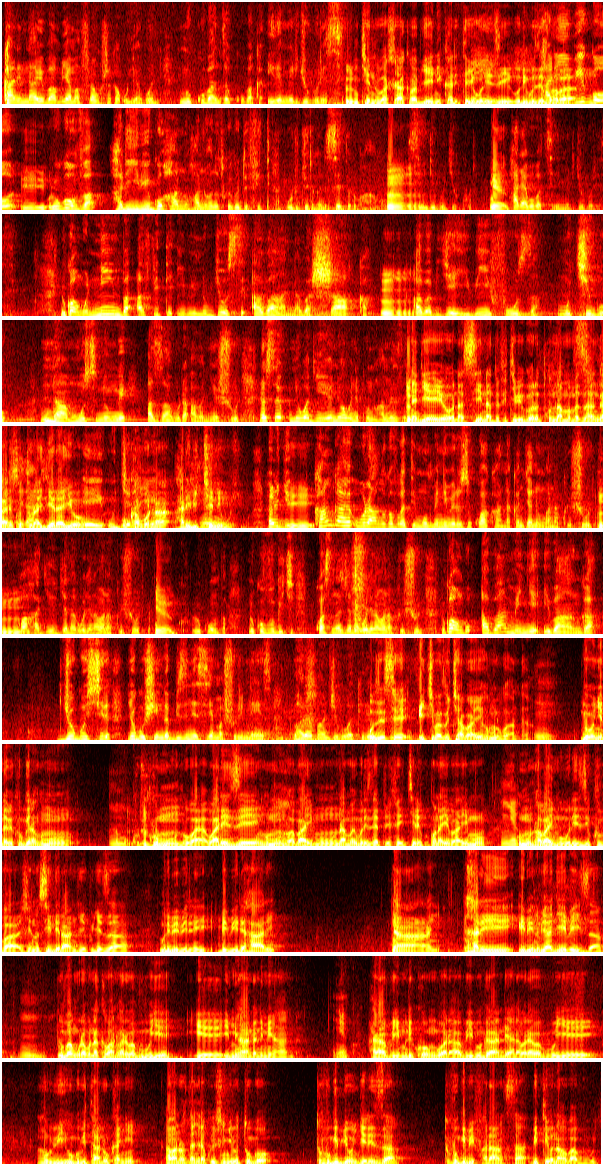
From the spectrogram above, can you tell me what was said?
Kandi na yo ba- ya mafaranga ushaka uyabone ni uko ubanza kubaka ireme ry'uburezi. Mm, ikintu bashaka ababyeyi ni karite y'uburezi uri buze hari guha aba- ibigo Eh. urumva hari ibigo hano hano hano twebwe dufite. Urugero nka lisede ruhango sindi bugikure Yego. hari abubatse ireme ry'uburezi. Ni ukuvuga ngo nimba afite ibintu byose abana bashaka ababyeyi bifuza mu kigo nta munsi n'umwe azabura abanyeshuri. Ese ntiwagiyeyo ntiwabonye ukuntu hameze? Nagiyeyo na sina dufite ibigo tunamamaza aha ngaha ariko turagerayo Eh, ukabona hari ibikenewe. Eh, Eh. kangahe uranga ukavuga ati mumpe nimero zo kwa kana kanjyana umwana ku ishuri. Kwa hagiye hirya ntabwo bajyana abana ku ishuri. Yego. Uri kumva? Ni ukuvuga iki? Kwa sinaje ntabwo bajyana abana ku ishuri. Ni ukuvuga ngo abamenye ibanga ryo gushyira ryo gushinga bizinesi y'amashuri neza barabanje bubaka ireme uzi se ikibazo cyabayeho mu rwanda? Nk'umu- n'umukuru. nk'umuntu wa- wareze nk'umuntu wabaye mu nama y'uburezi ya perefegiture kuko na yo ibayemo nk'umuntu wabaye mu burezi kuva jenoside irangiye kugeza muri bibiri bibiri hari. Hari ibintu byagiye biza. Ni ukuvuga ngo urabona ko abantu bari bavuye eh, imihanda n'imihanda. Hari abavuye muri congo hari abavuye i bugande hari abari bavuye mu bihugu bitandukanye. Abantu batangira kwishingira utugo tuvuga ibyongereza. Tuvuga ibifaransa bitewe n'aho bavuye.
